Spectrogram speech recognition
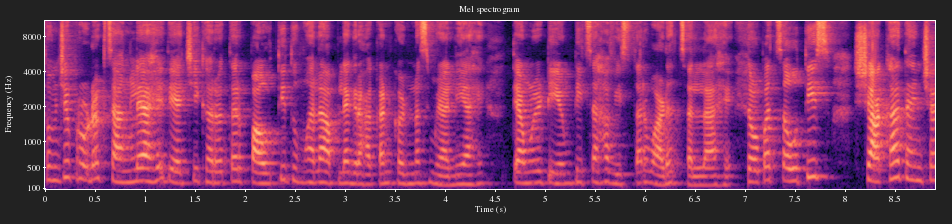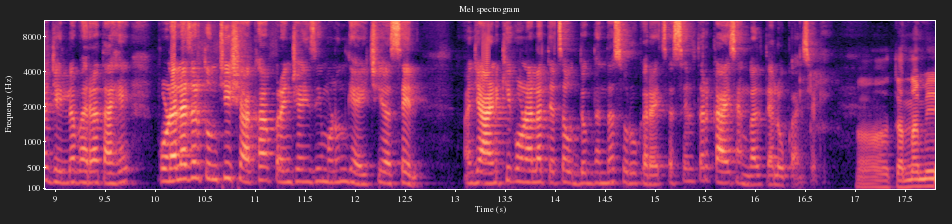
तुमचे प्रोडक्ट चांगले आहेत याची खरं तर पावती तुम्हाला आपल्या ग्राहकांकडनंच मिळाली आहे. त्यामुळे टी एम टीचा हा विस्तार वाढत चालला आहे. जवळपास चौतीस शाखा त्यांच्या जिल्हाभरात आहे. कोणाला जर तुमची शाखा फ्रँचायझी म्हणून घ्यायची असेल म्हणजे आणखी कोणाला त्याचा उद्योगधंदा सुरू करायचा असेल तर काय सांगाल त्या लोकांसाठी? त्यांना मी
